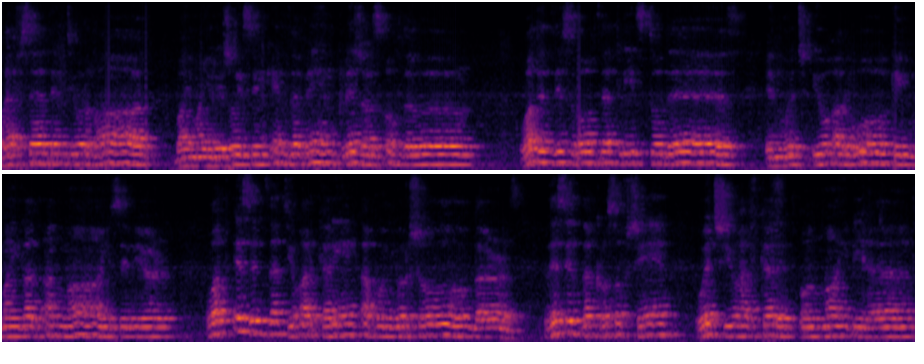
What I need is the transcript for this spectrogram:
who have saddened your heart by my rejoicing in the vain pleasures of the world. What is this road that leads to death, in which you are walking, my God and my Savior? What is it that you are carrying upon your shoulders? This is the cross of shame which you have carried on my behalf.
